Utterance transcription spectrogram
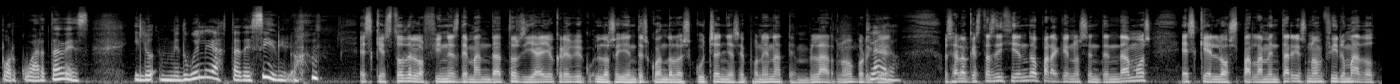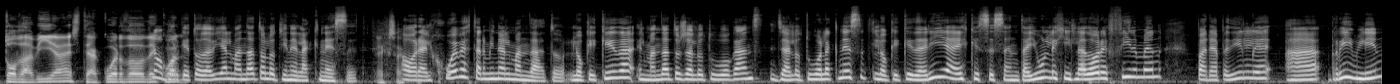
por cuarta vez. Y lo- me duele hasta decirlo. Es que esto de los fines de mandatos ya yo creo que los oyentes cuando lo escuchan ya se ponen a temblar, ¿no? Porque, Claro. o sea, lo que estás diciendo, para que nos entendamos, es que los parlamentarios no han firmado todavía este acuerdo de no, cual- porque todavía el mandato lo tiene la Knesset. Exacto. Ahora, el jueves termina el mandato. Lo que queda, el mandato ya lo tuvo Gantz, ya lo tuvo la Knesset. Lo que quedaría es que 61 legisladores firmen para pedirle a Rivlin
